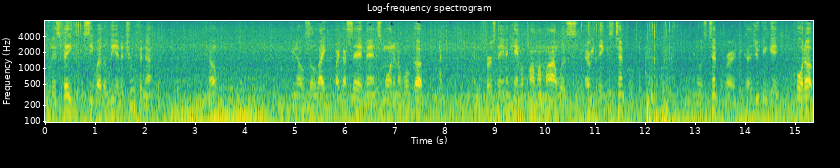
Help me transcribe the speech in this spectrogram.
through this faith to see whether we in the truth or not. You know. Know, so like like I said, man, this morning I woke up and the first thing that came upon my mind was everything is temporal. You know, it's temporary because you can get caught up,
